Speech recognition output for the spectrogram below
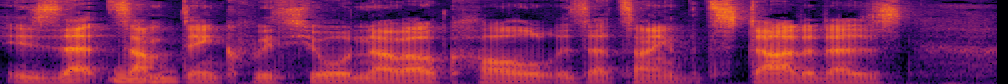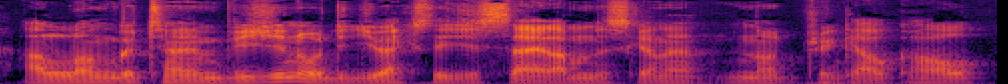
Is that mm-hmm. something mm-hmm. with your no alcohol? Is that something that started as a longer term vision, or did you actually just say, I'm just going to not drink alcohol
